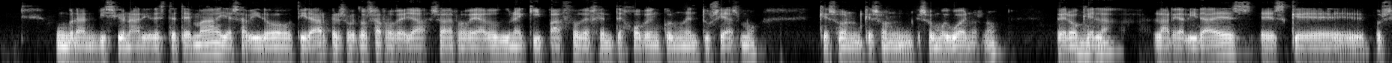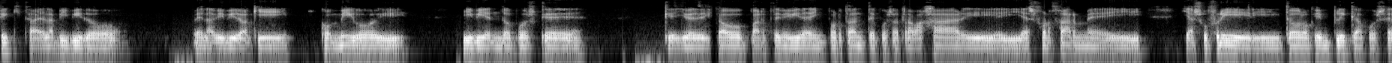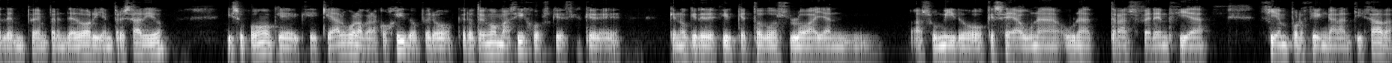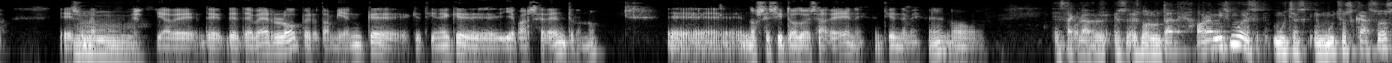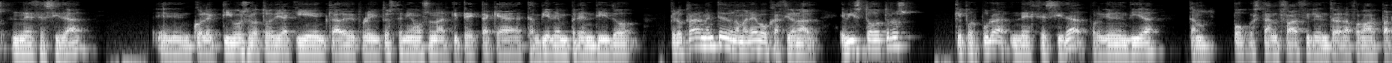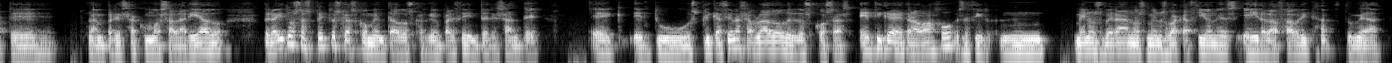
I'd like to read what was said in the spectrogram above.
un gran visionario de este tema y ha sabido tirar, pero sobre todo se ha rodeado, se ha rodeado de un equipazo de gente joven con un entusiasmo que son, que son, que son muy buenos, ¿no? Pero que la, la realidad es, es que, pues sí, quizá él ha vivido, él ha vivido aquí conmigo y, y viendo pues que, que yo he dedicado parte de mi vida importante pues a trabajar y, a esforzarme y, a sufrir y todo lo que implica pues el emprendedor y empresario. Y supongo que, que, algo lo habrá cogido pero pero tengo más hijos que decir que, que no quiere decir que todos lo hayan asumido o que sea una, una transferencia 100% garantizada. Es una mm. transferencia de, de, de, verlo pero también que, que tiene que llevarse dentro no eh, no sé si todo es ADN, entiéndeme. ¿eh? Está claro, es, es, voluntad. Ahora mismo es muchas, en muchos casos necesidad. En colectivos, el otro día aquí en Clave de Proyectos teníamos una arquitecta que ha también emprendido, pero claramente de una manera vocacional. He visto otros que por pura necesidad, porque hoy en día tampoco es tan fácil entrar a formar parte de una empresa como asalariado. Pero hay dos aspectos que has comentado, Oscar, que me parece interesante eh, en tu explicación has hablado de dos cosas. Ética de trabajo, es decir, mm, menos veranos, menos vacaciones e ir a la fábrica. Esto me da,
